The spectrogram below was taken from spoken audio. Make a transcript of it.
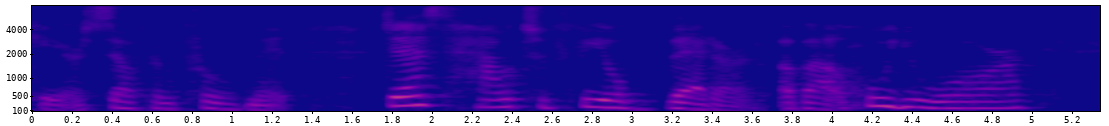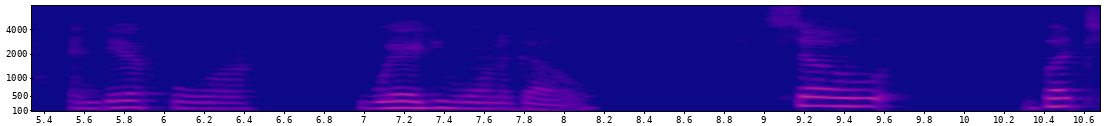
care, self improvement, just how to feel better about who you are and therefore where you want to go. So, but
